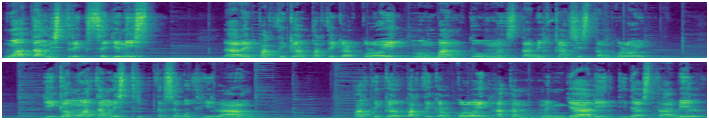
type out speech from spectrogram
Muatan listrik sejenis dari partikel-partikel koloid membantu menstabilkan sistem koloid. Jika muatan listrik tersebut hilang, partikel-partikel koloid akan menjadi tidak stabil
